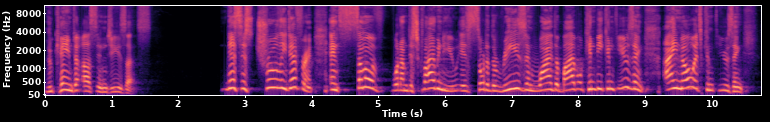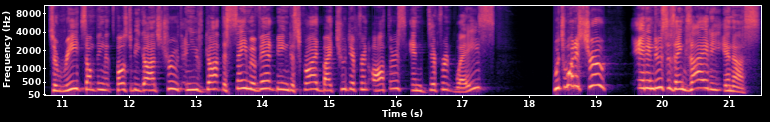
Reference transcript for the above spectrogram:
who came to us in Jesus. This is truly different. And some of what I'm describing to you is sort of the reason why the Bible can be confusing. I know it's confusing to read something that's supposed to be God's truth, and you've got the same event being described by two different authors in different ways. Which one is true? It induces anxiety in us.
